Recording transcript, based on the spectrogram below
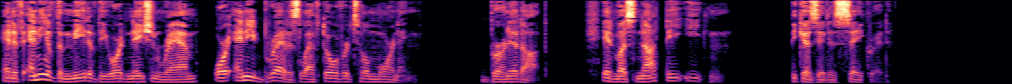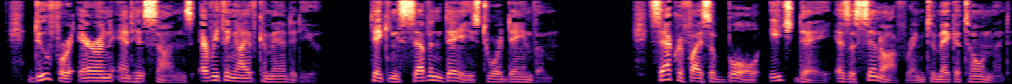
And if any of the meat of the ordination ram or any bread is left over till morning burn it up. It must not be eaten because it is sacred. Do for Aaron and his sons everything I have commanded you taking 7 days to ordain them. Sacrifice a bull each day as a sin offering to make atonement.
